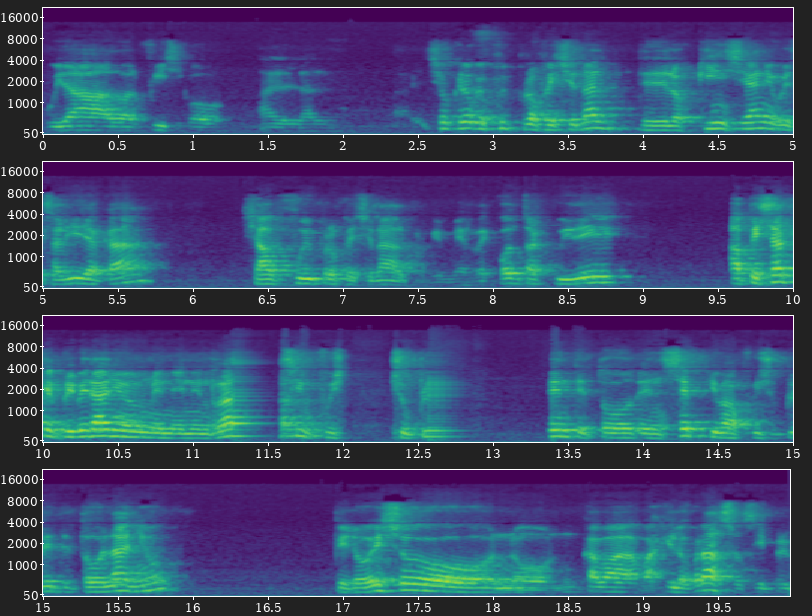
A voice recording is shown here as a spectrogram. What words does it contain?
cuidado al físico, yo creo que fui profesional desde los 15 años que salí de acá, ya fui profesional, porque me recontra cuidé, a pesar que el primer año en, en, Racing fui suplente todo, en séptima fui suplente todo el año, pero eso no, nunca bajé los brazos, siempre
